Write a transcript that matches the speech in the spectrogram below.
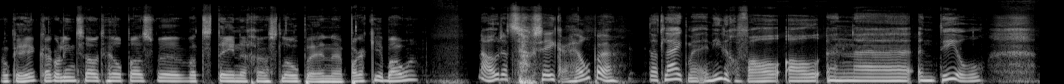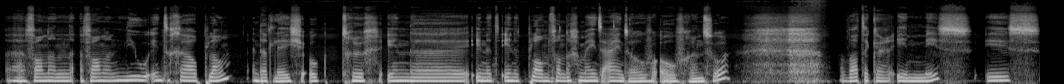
Oké, okay, Carolien, zou het helpen als we wat stenen gaan slopen en uh, parkje bouwen? Nou, dat zou zeker helpen. Dat lijkt me in ieder geval al een, uh, een deel uh, van, een, van een nieuw integraal plan. En dat lees je ook terug in, de, in, het, in het plan van de gemeente Eindhoven overigens hoor. Wat ik erin mis is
